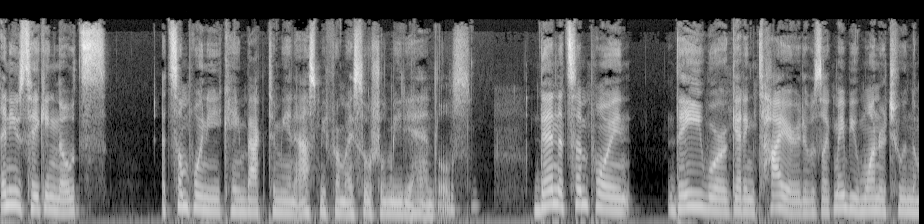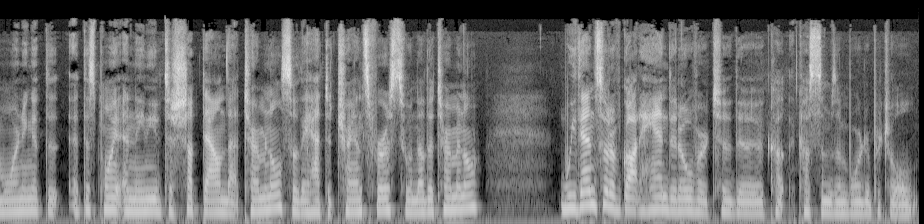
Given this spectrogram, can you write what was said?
And he was taking notes. At some point, he came back to me and asked me for my social media handles. Then at some point, they were getting tired. It was like maybe one or two in the morning at the at this point, and they needed to shut down that terminal, so they had to transfer us to another terminal. We then sort of got handed over to the cu- Customs and Border Patrol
